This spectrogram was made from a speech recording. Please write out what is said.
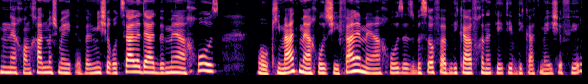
נכון, חד משמעית, אבל מי שרוצה לדעת ב-100%, או כמעט 100%, שאיפה ל-100%, אז בסוף הבדיקה האבחנתית היא בדיקת מי שפיר.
